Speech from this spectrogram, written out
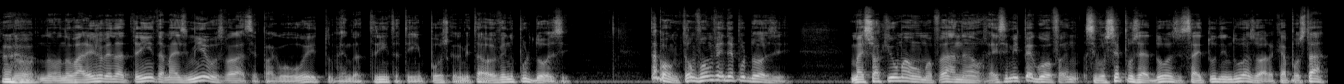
no, no, no varejo, eu vendo a 30, mais mil. Você fala, ah, você pagou 8, vendo a 30, tem imposto, e tal. Eu vendo por 12. Tá bom, então vamos vender por 12. Mas só que uma a uma. Falei, ah, não. Aí você me pegou. Falei, se você puser 12, sai tudo em duas horas. Quer apostar?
